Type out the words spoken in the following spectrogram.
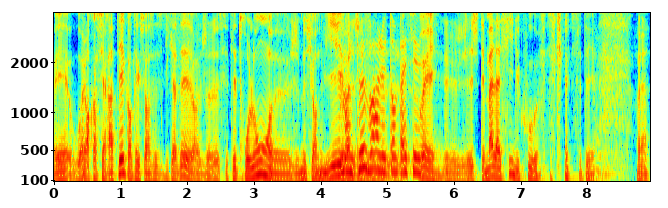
ou alors quand c'est raté, quand l'expérience esthétique a été, c'était trop long, je me suis ennuyé. On peut voir le temps passer. Oui, j'étais mal assis du coup, parce que c'était... Voilà.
